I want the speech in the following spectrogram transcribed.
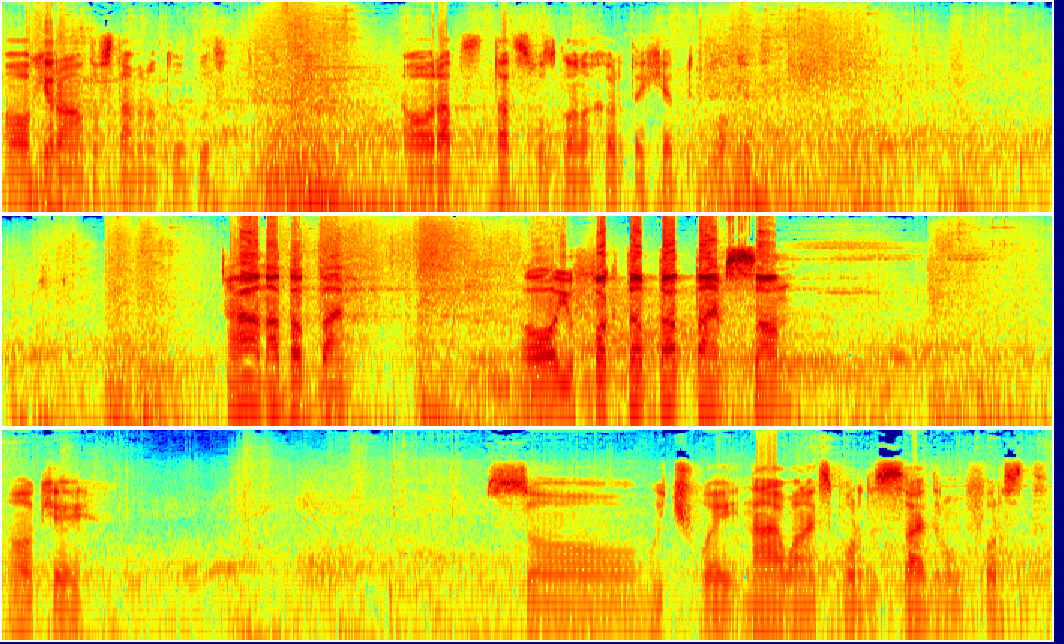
Oh, he ran out of stamina too good. Oh, that's that's what's gonna hurt. I had to block it. Ah, not that time. Oh, you fucked up that time, son. Okay. So, which way? Now I wanna explore the side room first.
